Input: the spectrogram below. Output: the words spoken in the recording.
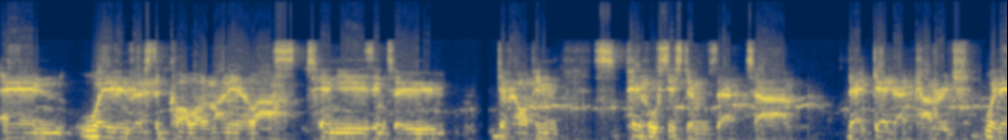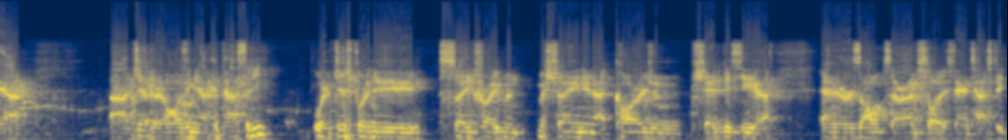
and we've invested quite a lot of money in the last 10 years into developing pickle systems that um, that get that coverage without uh, jeopardising our capacity. We've just put a new seed treatment machine in at Corrigin shed this year, and the results are absolutely fantastic.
